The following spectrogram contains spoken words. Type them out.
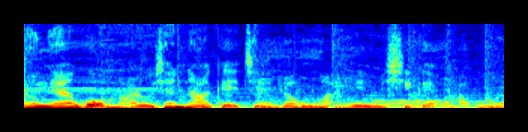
လုပ်ငန်းကိုအမားတို့ရပ်နားခဲ့ခြင်းလုံးဝအရင်မရှိခဲ့ပါဘူး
